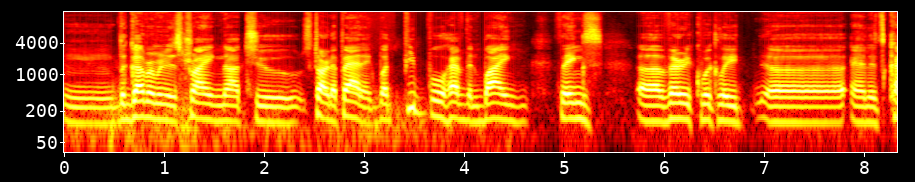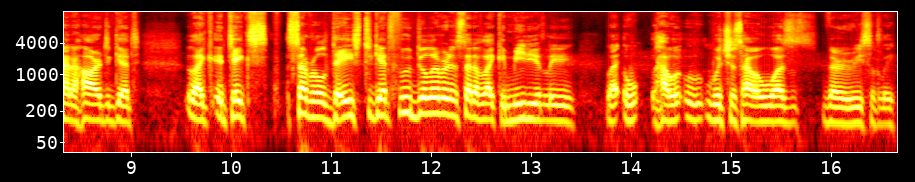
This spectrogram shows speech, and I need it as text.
mm, the government is trying not to start a panic, but people have been buying things uh, very quickly, uh, and it's kind of hard to get. Like it takes several days to get food delivered instead of like immediately, like how which is how it was very recently.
